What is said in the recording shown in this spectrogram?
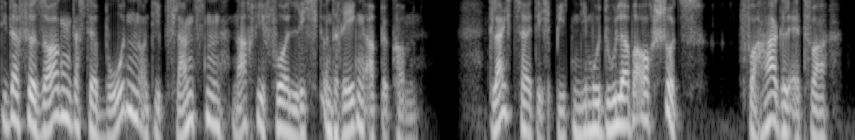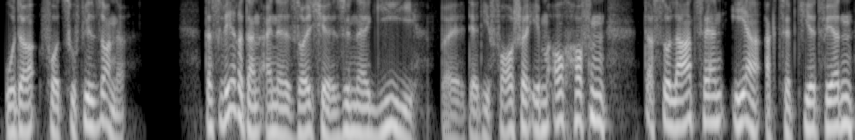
die dafür sorgen, dass der Boden und die Pflanzen nach wie vor Licht und Regen abbekommen. Gleichzeitig bieten die Module aber auch Schutz, vor Hagel etwa oder vor zu viel Sonne. Das wäre dann eine solche Synergie, bei der die Forscher eben auch hoffen, dass Solarzellen eher akzeptiert werden,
